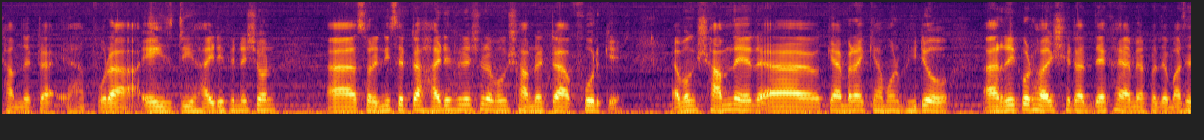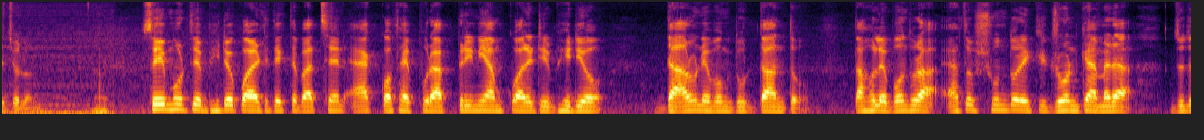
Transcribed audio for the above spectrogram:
সামনেরটা আহ, পুরা এইচডি হাই ডেফিনেশন সরি নিচেরটা হাই ডেফিনেশন এবং সামনেরটা ফোর কে এবং সামনের ক্যামেরায় কেমন ভিডিও রেকর্ড হয় সেটা দেখায় আমি আপনাদের মাঝে চলুন। সেই মুহূর্তে ভিডিও কোয়ালিটি দেখতে পাচ্ছেন, এক কথায় পুরা প্রিমিয়াম কোয়ালিটির ভিডিও দারুণ এবং দুর্দান্ত। তাহলে বন্ধুরা, এত সুন্দর একটি ড্রোন ক্যামেরা যদি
